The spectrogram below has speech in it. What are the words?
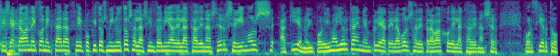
Si se acaban de conectar hace poquitos minutos a la sintonía de la cadena SER, seguimos aquí en Hoy por Hoy Mallorca en Empleate, la bolsa de trabajo de la cadena SER. Por cierto,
